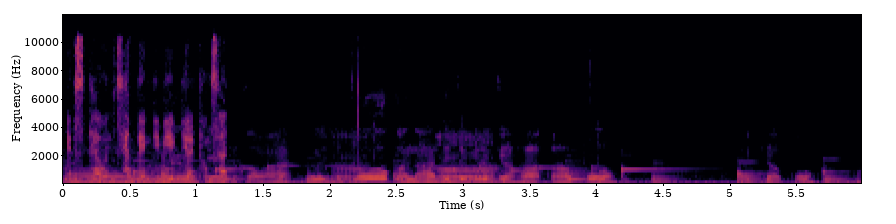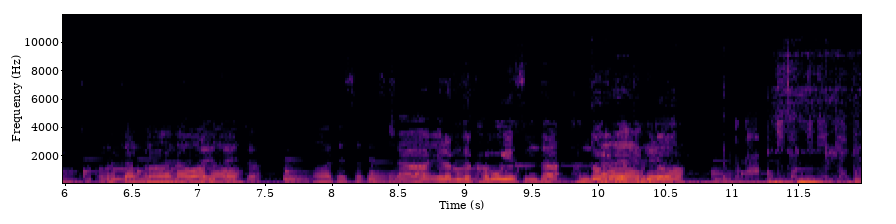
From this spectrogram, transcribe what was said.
엑스타운 300님이 별풍선 잠깐만 이거 어. 조금 나한테 좀 어. 이렇게 하, 하고 이렇게 하고 잠깐만 됐다. 됐나? 어, 나와, 됐다, 나와. 됐다, 됐다. 어 됐어 됐어 자 여러분들 가보겠습니다 단독입니다 아, 그래. 단독 또마 이전님이 별풍선 100개를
